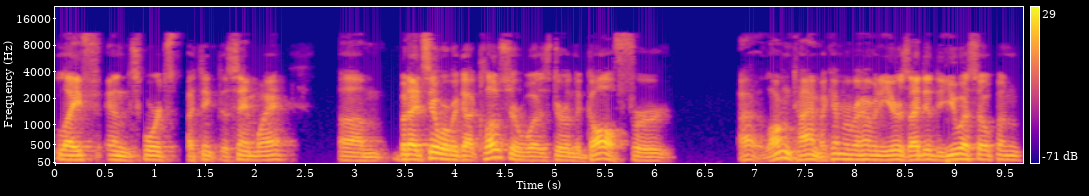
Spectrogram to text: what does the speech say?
life and sports i think the same way. Um, but i'd say where we got closer was during the golf for a long time. I can't remember how many years. I did the us open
